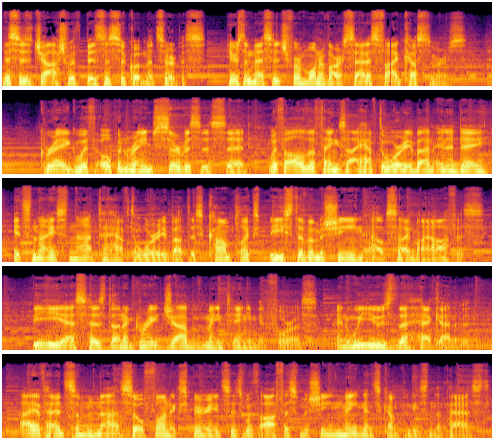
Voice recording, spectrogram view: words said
This is Josh with Business Equipment Service. Here's a message from one of our satisfied customers. Greg with Open Range Services said, With all the things I have to worry about in a day, it's nice not to have to worry about this complex beast of a machine outside my office. BES has done a great job of maintaining it for us, and we use the heck out of it. I have had some not so fun experiences with office machine maintenance companies in the past.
